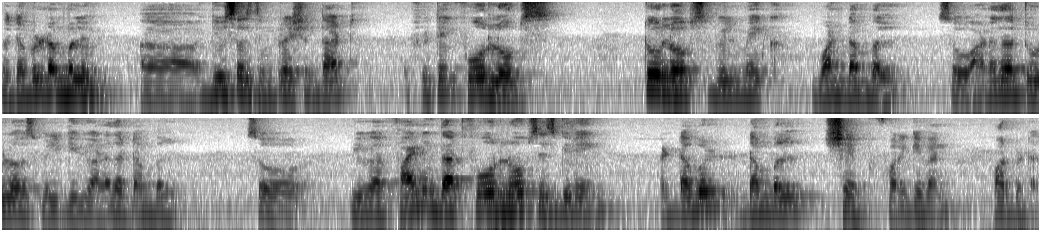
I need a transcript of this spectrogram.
The double dumbbell uh, gives us the impression that if you take four lobes two lobes will make one dumbbell so another two lobes will give you another dumbbell. So you are finding that four lobes is giving a double dumbbell shape for a given orbital.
